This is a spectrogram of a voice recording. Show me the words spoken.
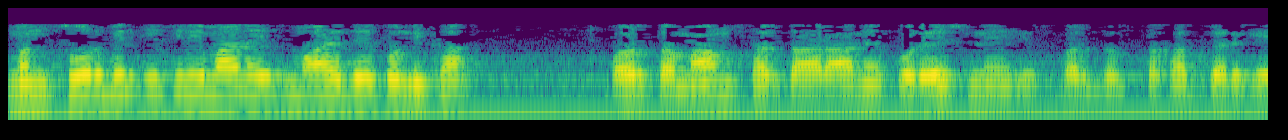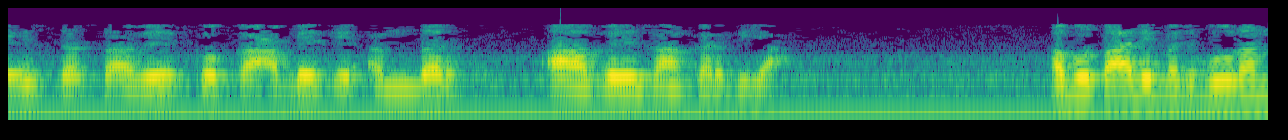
منصور بن اکریما نے اس معاہدے کو لکھا اور تمام سرداران قریش نے اس پر دستخط کر کے اس دستاویز کو کعبے کے اندر آویزاں کر دیا۔ ابو طالب مجبوراً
